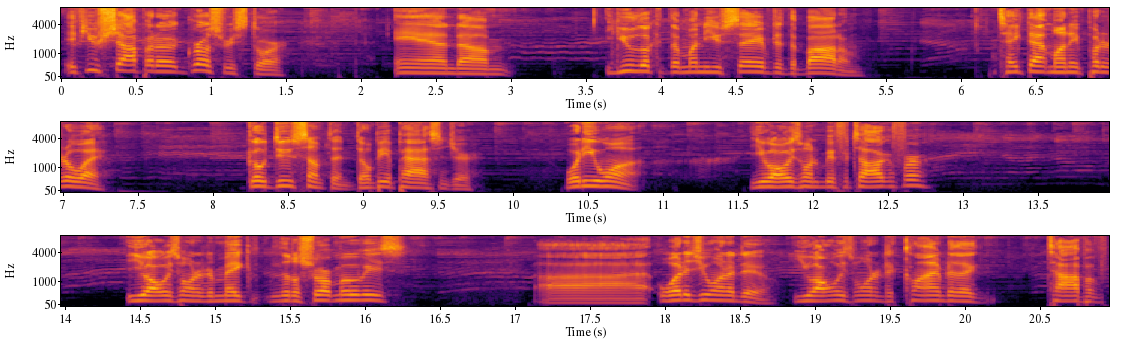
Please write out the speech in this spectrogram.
If you shop at a grocery store and um, you look at the money you saved at the bottom, take that money, put it away. Go do something. Don't be a passenger. What do you want? You always want to be a photographer? You always wanted to make little short movies? Uh, what did you want to do? You always wanted to climb to the top of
